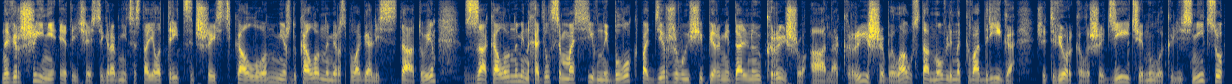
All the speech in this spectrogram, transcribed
На вершине этой части гробницы стояло 36 колонн, между колоннами располагались статуи. За колоннами колоннами находился массивный блок, поддерживающий пирамидальную крышу, а на крыше была установлена квадрига. Четверка лошадей тянула колесницу,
